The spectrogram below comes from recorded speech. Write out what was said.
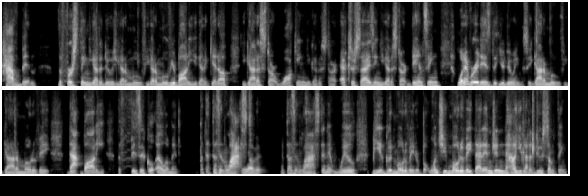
have been the first thing you got to do is you got to move. You got to move your body. You got to get up. You got to start walking. You got to start exercising. You got to start dancing, whatever it is that you're doing. So you got to move. You got to motivate that body, the physical element. But that doesn't last. I love it. It doesn't last and it will be a good motivator. But once you motivate that engine, now you got to do something.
